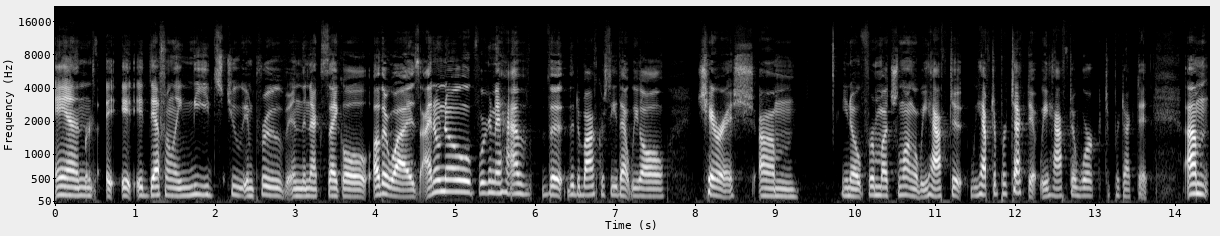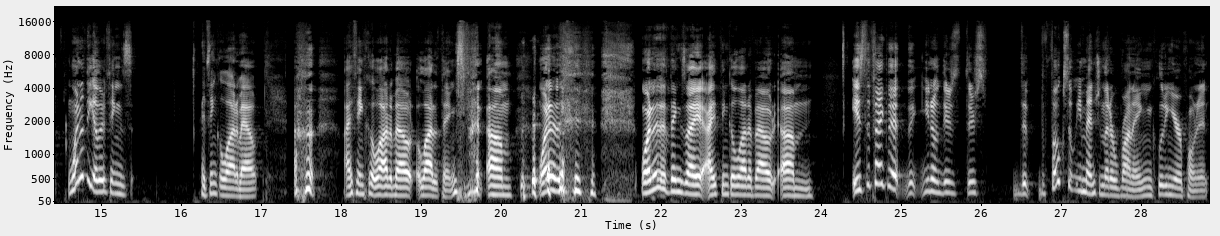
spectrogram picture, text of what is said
and right. it, it definitely needs to improve in the next cycle. Otherwise, I don't know if we're going to have the, the democracy that we all cherish, um, you know, for much longer. We have to we have to protect it. We have to work to protect it. Um, one of the other things I think a lot about. I think a lot about a lot of things, but um, one of the one of the things I, I think a lot about um, is the fact that you know there's there's the, the folks that we mentioned that are running, including your opponent,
